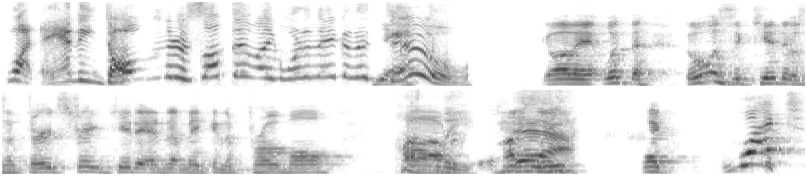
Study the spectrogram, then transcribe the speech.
what Andy Dalton or something. Like, what are they going to do? Oh, they what the what was the kid that was a third string kid that ended up making the Pro Bowl? Huntley. Uh, Huntley. Yeah. Like what?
